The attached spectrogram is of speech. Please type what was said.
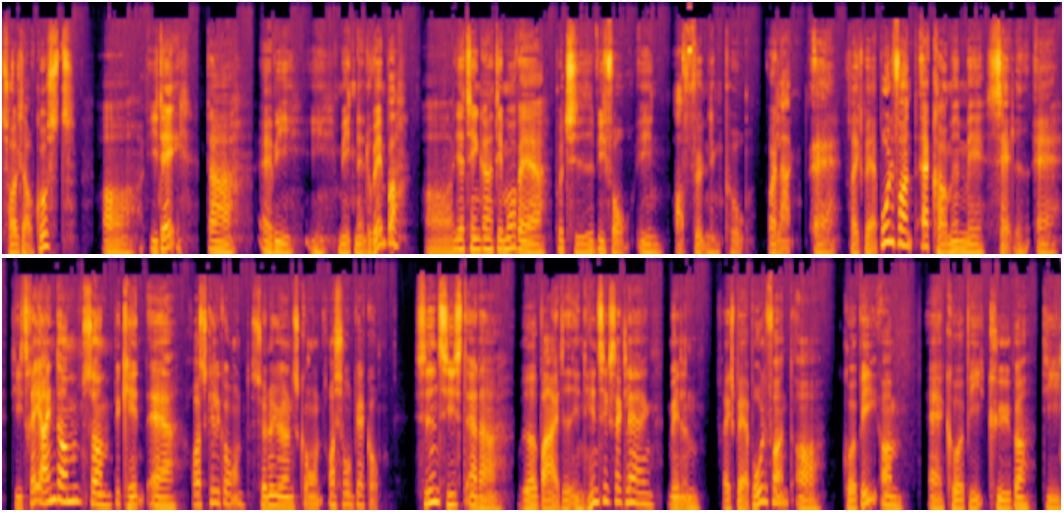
12. august, og i dag, der er vi i midten af november, og jeg tænker, det må være på tide, vi får en opfølgning på, hvor langt af Frederiksberg Boligfond er kommet med salget af de tre ejendomme, som bekendt er Roskildegården, Sønderjyllandsgården og Solbjerggård. Siden sidst er der udarbejdet en hensigtserklæring mellem Frederiksberg Boligfond og KB om, at KB køber de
